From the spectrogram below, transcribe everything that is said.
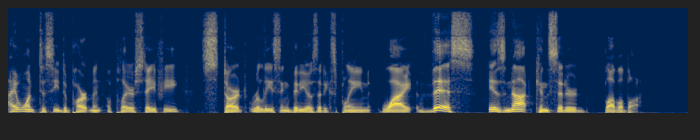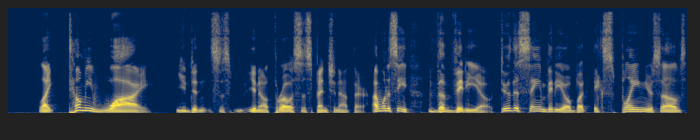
I want to see Department of Player Safety start releasing videos that explain why this is not considered blah blah blah. Like, tell me why you didn't, you know, throw a suspension out there. I want to see the video. Do the same video, but explain yourselves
